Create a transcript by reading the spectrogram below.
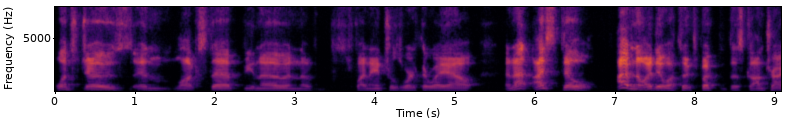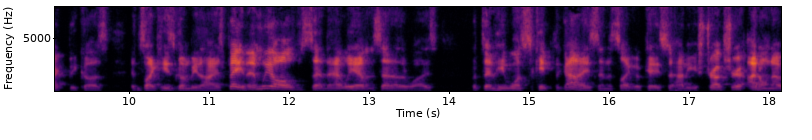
once Joe's in lockstep, you know, and the financials work their way out. And I, I still I have no idea what to expect with this contract because it's like he's going to be the highest paid, and we all said that. We haven't said otherwise. But then he wants to keep the guys, and it's like, okay, so how do you structure it? I don't know.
